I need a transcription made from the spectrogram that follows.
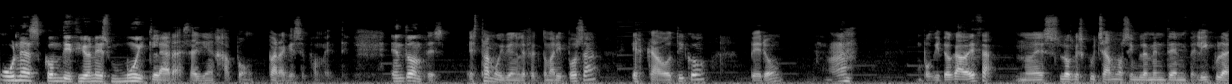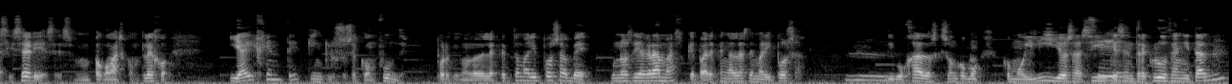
unas condiciones muy claras allí en Japón para que se fomente. Entonces, está muy bien el efecto mariposa, es caótico, pero ah, un poquito de cabeza. No es lo que escuchamos simplemente en películas y series, es un poco más complejo. Y hay gente que incluso se confunde, porque con lo del efecto mariposa ve unos diagramas que parecen alas de mariposa, Mm. dibujados, que son como, como hilillos así, Sí. que se entrecruzan y tal.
